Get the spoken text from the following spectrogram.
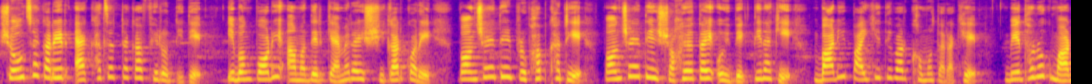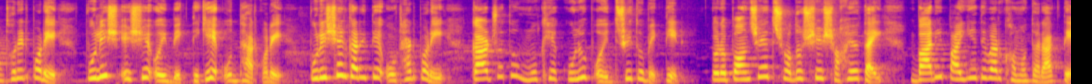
শৌচাগারের এক হাজার টাকা ফেরত দিতে এবং পরে আমাদের ক্যামেরায় স্বীকার করে পঞ্চায়েতের প্রভাব খাটিয়ে পঞ্চায়েতের সহায়তায় ওই ব্যক্তি নাকি বাড়ি পাইয়ে দেওয়ার ক্ষমতা রাখে। বেধড়ক মারধরের পরে পুলিশ এসে ওই ব্যক্তিকে উদ্ধার করে। পুলিশের গাড়িতে ওঠার পরেই কার্যত মুখে কুলুপ ওই ধৃত ব্যক্তির। কোনো পঞ্চায়েত সদস্যের সহায়তায় বাড়ি পাইয়ে দেওয়ার ক্ষমতা রাখতে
